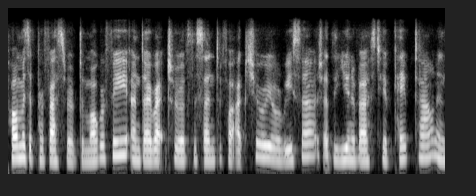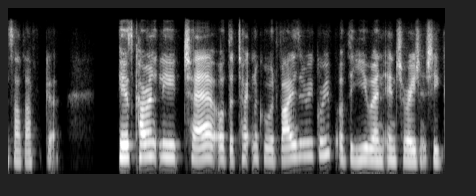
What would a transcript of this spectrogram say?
Tom is a professor of demography and director of the Centre for Actuarial Research at the University of Cape Town in South Africa. He is currently chair of the Technical Advisory Group of the UN Interagency,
